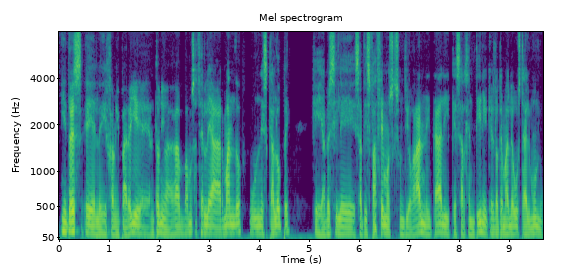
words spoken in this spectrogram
Y entonces eh, le dijo a mi padre, oye, Antonio, vamos a hacerle a Armando un escalope que a ver si le satisfacemos, que es un tío grande y tal, y que es argentino y que es lo que más le gusta del mundo.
